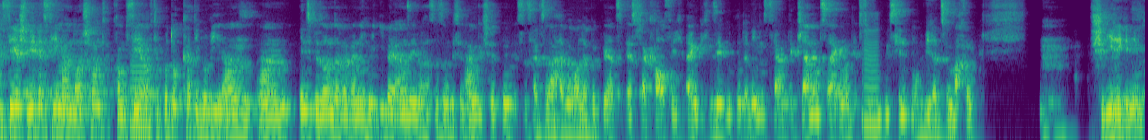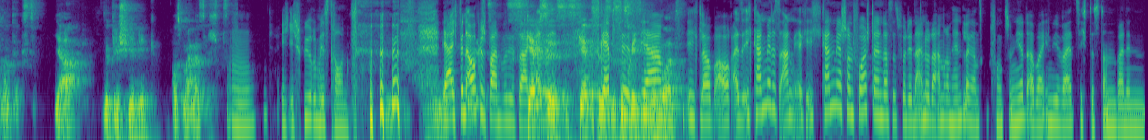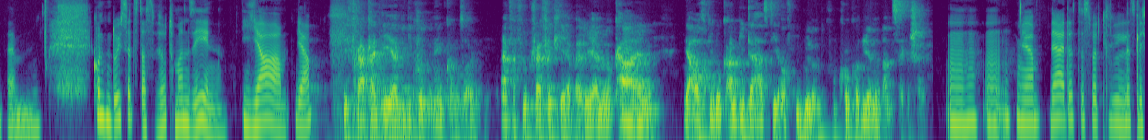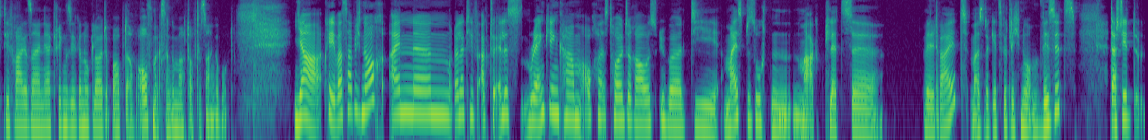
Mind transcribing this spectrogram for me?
Sehr schweres Thema in Deutschland, kommt sehr mhm. auf die Produktkategorie an. Ähm, insbesondere, wenn ich mir eBay ansehe, du hast es so ein bisschen angeschnitten, ist es halt so eine halbe Rolle rückwärts. Erst verkaufe ich eigentlich einen sehr guten Unternehmensteil mit den Kleinanzeigen und jetzt mhm. versuche ich es hintenrum wieder zu machen. Schwierig in dem Kontext. Ja, wirklich schwierig aus meiner Sicht. Mhm. Ich, ich spüre Misstrauen. ja, ich bin auch gespannt, muss ich sagen. Skepsis, also, Skepsis, Skepsis, ist das richtige ja, Wort. Ich glaube auch. Also ich kann mir das an, ich kann mir schon vorstellen, dass es für den einen oder anderen Händler ganz gut funktioniert, aber inwieweit sich das dann bei den ähm, Kunden durchsetzt, das wird man sehen. Ja, ja. Ich frage halt eher, wie die Kunden hinkommen sollen. Einfach vom Traffic her, weil du ja im Lokalen. Ja auch genug Anbieter hast, die auf Google und konkurrieren und Anzeigen schalten. Mhm, mhm, ja, ja, das, das wird letztlich die Frage sein. Ja, kriegen Sie genug Leute überhaupt auch aufmerksam gemacht auf das Angebot? Ja, okay, was habe ich noch? Ein relativ aktuelles Ranking kam auch erst heute raus über die meistbesuchten Marktplätze weltweit. Also da geht es wirklich nur um Visits. Da steht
